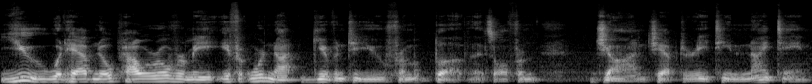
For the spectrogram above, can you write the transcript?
You would have no power over me if it were not given to you from above. That's all from John chapter 18 and 19.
